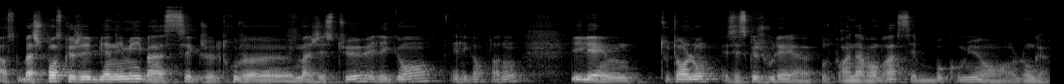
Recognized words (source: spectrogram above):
Alors bah, je pense que j'ai bien aimé, bah, c'est que je le trouve euh, majestueux, élégant, élégant, pardon. Il est hum, tout en long, et c'est ce que je voulais. euh, pour un avant-bras, c'est beaucoup mieux en longueur.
